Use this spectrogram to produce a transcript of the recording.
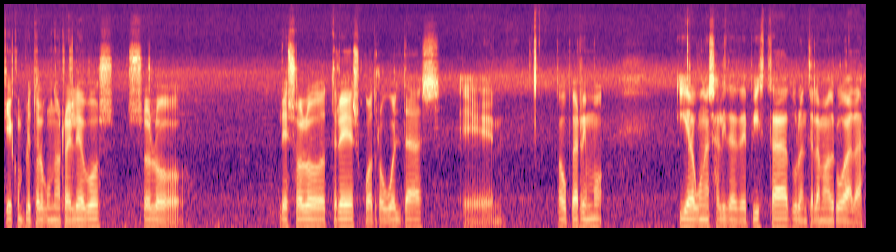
que completó algunos relevos, solo de solo 3-4 vueltas, eh, paupérrimo, y algunas salidas de pista durante la madrugada.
